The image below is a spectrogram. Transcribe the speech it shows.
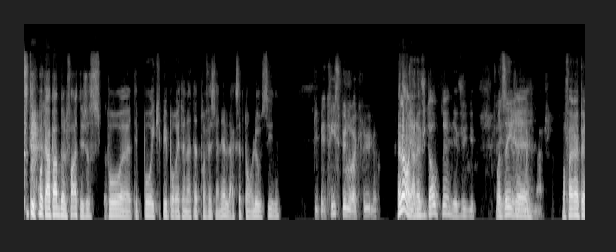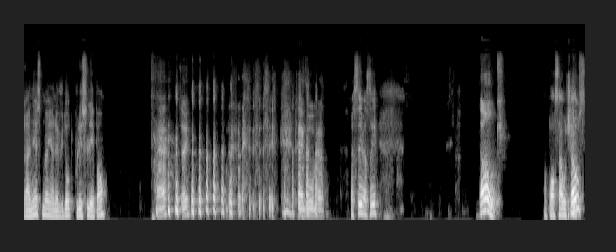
si tu n'es pas capable de le faire, tu n'es juste pas, euh, pas équipé pour être un athlète professionnel. Acceptons-le aussi. Puis Petri, c'est plus une recrue. Ah non, il y en a vu d'autres. Il a vu, on va dire, euh, on va faire un péronisme, il y en a vu d'autres couler sur les ponts. Hein? Tu sais? c'est très beau, man. Merci, merci. Donc. On passe à autre chose?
